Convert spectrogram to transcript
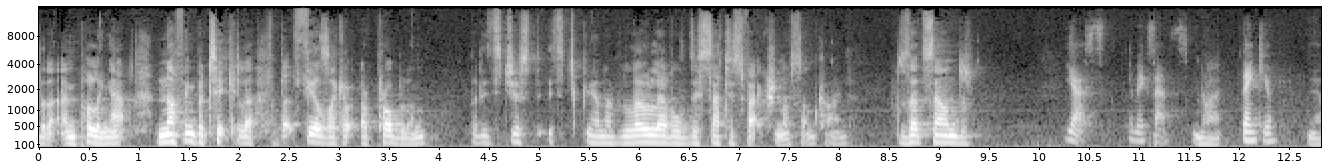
that I'm pulling at, nothing particular that feels like a, a problem but it's just it's kind of low level dissatisfaction of some kind. Does that sound Yes, that makes sense. right? Thank you. Yeah.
